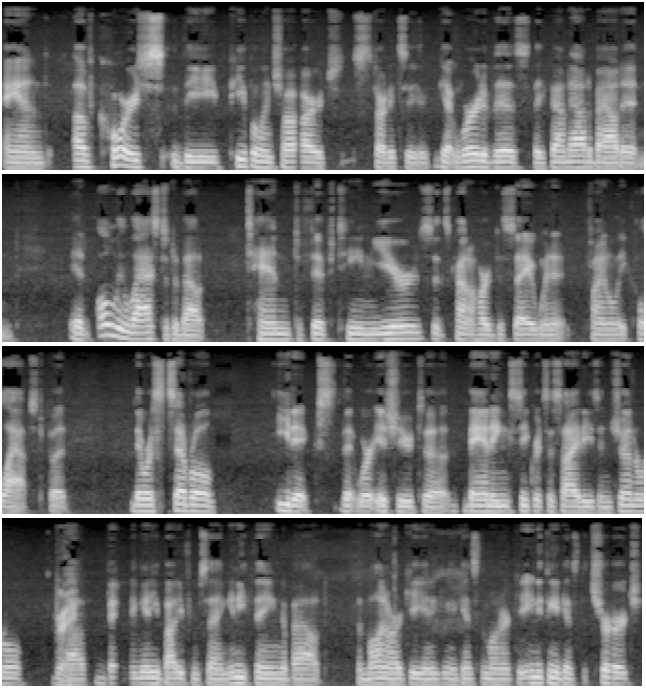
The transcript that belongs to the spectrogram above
And of course, the people in charge started to get word of this. They found out about it, and it only lasted about 10 to 15 years. It's kind of hard to say when it finally collapsed, but there were several edicts that were issued to banning secret societies in general, Right. uh, banning anybody from saying anything about the monarchy, anything against the monarchy, anything against the church.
